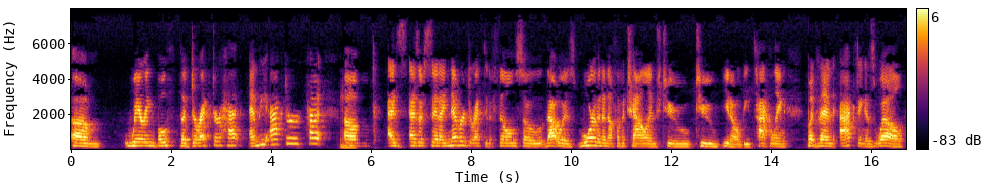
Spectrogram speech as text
um, wearing both the director hat and the actor hat. Um, as as I've said, I never directed a film, so that was more than enough of a challenge to to you know be tackling. But then acting as well.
